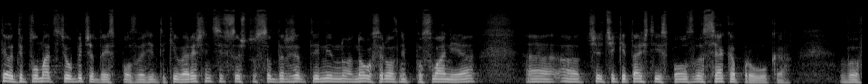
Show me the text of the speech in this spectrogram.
Те дипломатите обичат да използват един такива речници, всъщност съдържат едни много сериозни послания, че, че Китай ще използва всяка пролука в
